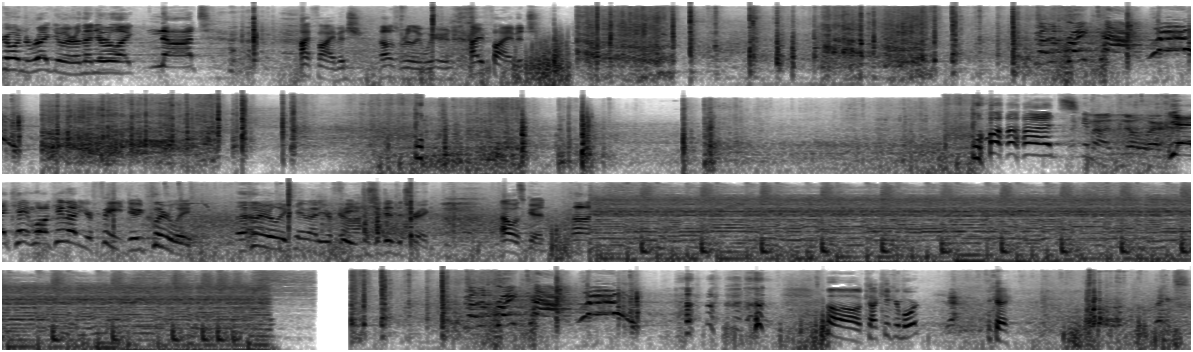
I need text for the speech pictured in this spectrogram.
going to regular, and then you were like, not. High fiveage. That was really weird. High fiveage. Celebrate time! What? Came out of nowhere. Yeah, it came. Well, it came out of your feet, dude. Clearly, uh, clearly it came out of your feet because you did the trick. That was good. Celebrate Oh, can I kick your board? Yeah. Okay. Thanks.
